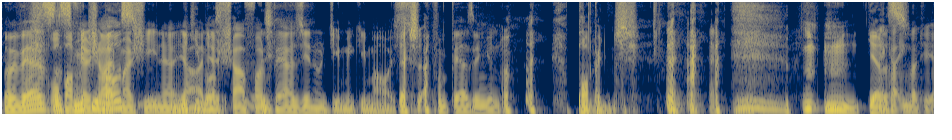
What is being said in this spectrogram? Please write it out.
Aber wer ist das? Auf der Mickey Maus? Schreibmaschine, Mickey ja, der Maus? Schaf von Persien und die Mickey Maus. Der Schaf von Persien, genau. Poppend. ja, das. Ingwertee.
